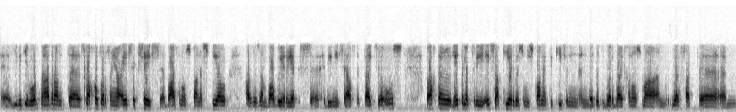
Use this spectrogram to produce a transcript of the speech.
uh, jy weet jy word naderhand uh, slagoffer van jou eie sukses uh, baie van ons spanne speel as 'n Zimbabwe reeks uh, gedurende dieselfde tyd. So ons wag nou letterlik vir die SA keerders om die spanne te kies en en dit wat oorbly gaan ons maar um, oorvat uh um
